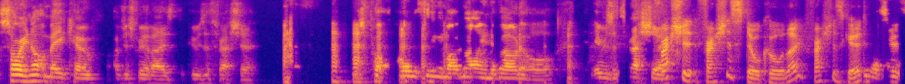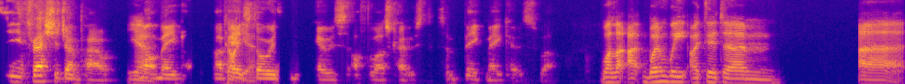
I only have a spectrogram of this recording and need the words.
sorry, not a Mako. I've just realised it was a thresher. Just put a whole thing in my mind about it all. It was a thresher. Fresh, is- fresh is still cool though. Fresh is good. Yeah, so it's thresher jump out, Yeah. not a Mako. I've Got heard stories of Makos off the Welsh coast, some big Makos as well. Well, I, when we, I did um, uh,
